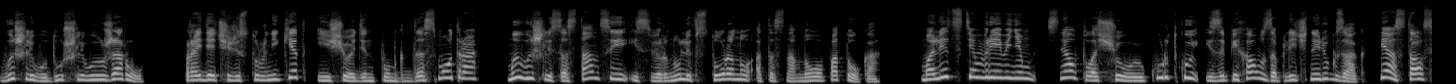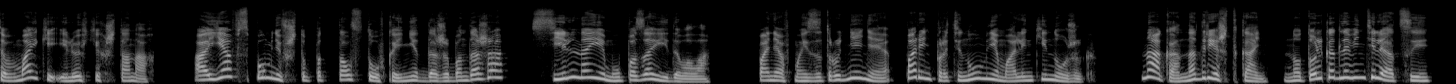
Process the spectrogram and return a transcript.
вышли в удушливую жару, Пройдя через турникет и еще один пункт досмотра, мы вышли со станции и свернули в сторону от основного потока. Малец тем временем снял плащевую куртку и запихал в заплечный рюкзак и остался в майке и легких штанах. А я, вспомнив, что под толстовкой нет даже бандажа, сильно ему позавидовала. Поняв мои затруднения, парень протянул мне маленький ножик. «На-ка, надрежь ткань, но только для вентиляции.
